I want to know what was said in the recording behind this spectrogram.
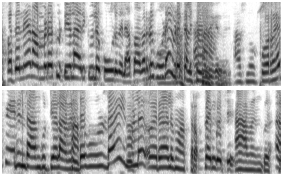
അപ്പൊ തന്നെ നമ്മുടെ കുട്ടികളായിരിക്കുമല്ലോ കൂടുതൽ. അപ്പൊ അവരുടെ കൂടെ ഇവിടെ കളിച്ചോണ്ടിരിക്കുന്നത് കൊറേ പേരുണ്ട് ആൺകുട്ടികൾ. അവരുടെ കൂടെ ഇവൾ ഒരാൾ മാത്രം. പെൺകൊച്ച്. ആ പെൺകൊച്ച്.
